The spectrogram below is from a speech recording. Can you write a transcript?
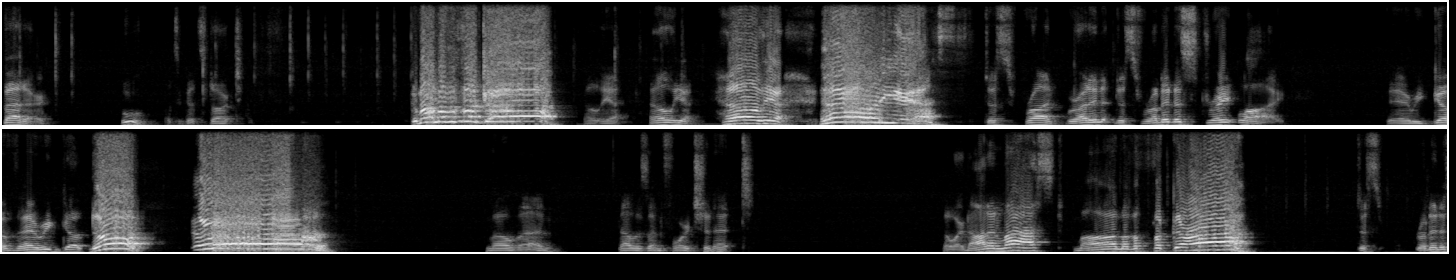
Better. Ooh, that's a good start. Come on, motherfucker! Hell yeah. Hell yeah. Hell yeah. Hell yes! Just run. Run in, just run in a straight line. There we go. There we go. No! Ah! Well then. That was unfortunate. But we're not in last. Come motherfucker! Just run in a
